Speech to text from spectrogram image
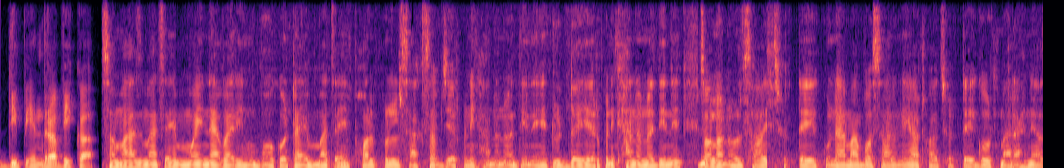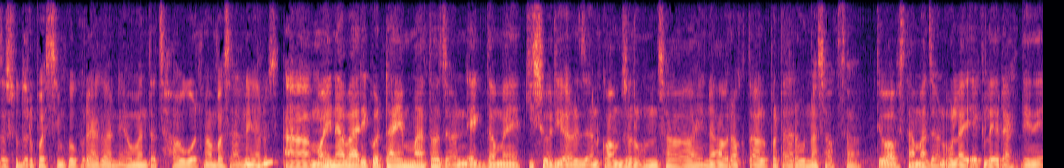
दिपेन्द्र विक। समाजमा चाहिँ महिनावारी भएको टाइममा चाहिँ फलफुल सागसब्जीहरू पनि खान नदिने दहीहरू पनि खान नदिने चलनहरू छ। छुट्टै कुनामा बसाल्ने अथवा छुट्टै गोठमा राख्ने अझ सुदूरपश्चिमको कुरा गर्ने हो भने त छ छाउगोठमा बसाल्नेहरू महिनावारीको टाइममा त झन् एकदमै किशोरीहरू झन् कमजोर हुन्छ होइन? अब रक्त अल्पटाहरू हुन सक्छ। त्यो अवस्थामा झन् उसलाई एक्लै राखिदिने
